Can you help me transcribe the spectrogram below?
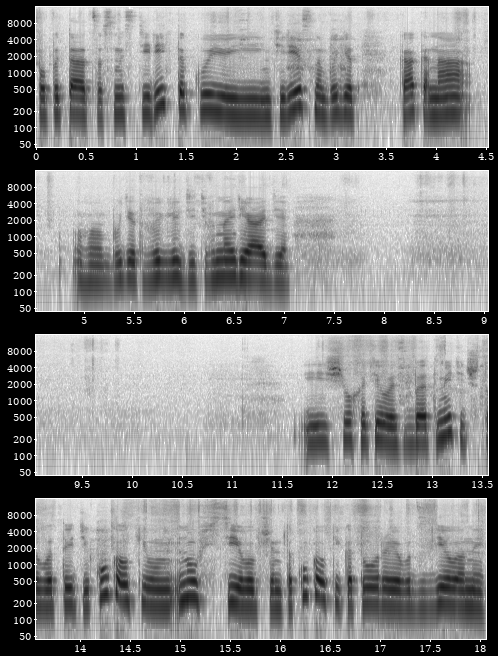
попытаться смастерить такую, и интересно будет, как она э, будет выглядеть в наряде. И еще хотелось бы отметить, что вот эти куколки, ну все, в общем-то, куколки, которые вот сделаны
